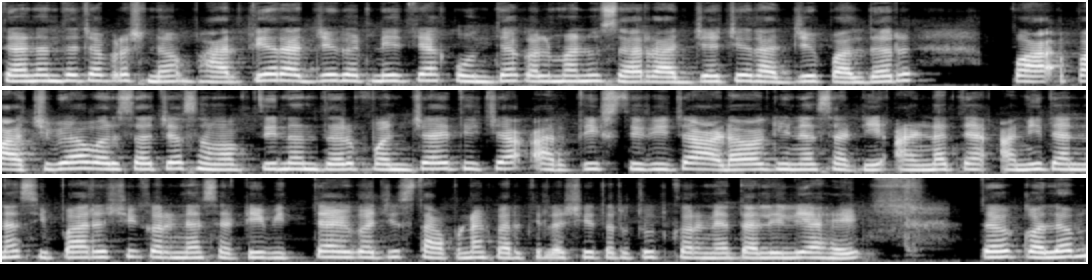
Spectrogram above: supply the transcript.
त्यानंतरचा प्रश्न भारतीय राज्यघटनेच्या कोणत्या कलमानुसार राज्याचे राज्यपाल दर पा पाचव्या वर्षाच्या समाप्तीनंतर पंचायतीच्या आर्थिक स्थितीचा आढावा घेण्यासाठी आणा त्या आणि त्यांना शिफारशी करण्यासाठी वित्त आयोगाची स्थापना करतील अशी तरतूद करण्यात आलेली आहे. तर कलम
